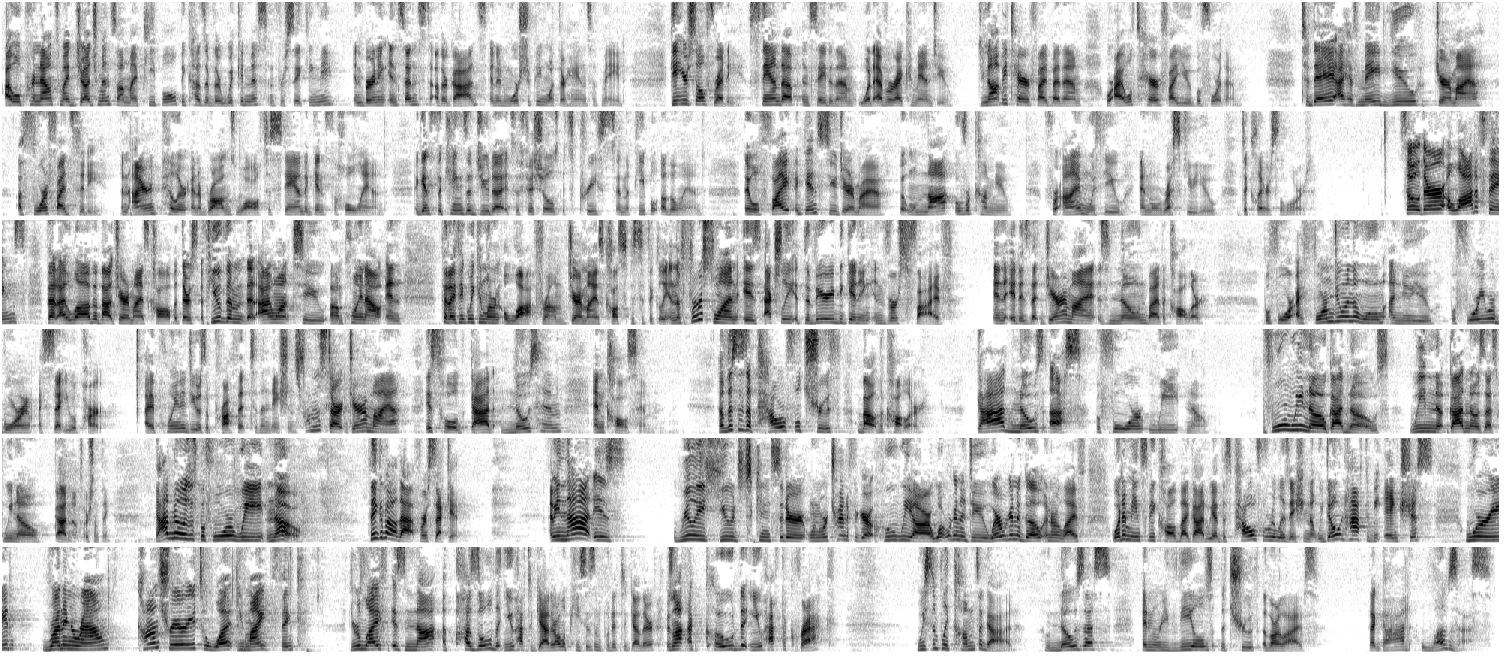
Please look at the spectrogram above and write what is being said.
I will pronounce my judgments on my people because of their wickedness in forsaking me, in burning incense to other gods, and in worshiping what their hands have made. Get yourself ready. Stand up and say to them, whatever I command you. Do not be terrified by them, or I will terrify you before them. Today I have made you, Jeremiah, a fortified city, an iron pillar and a bronze wall to stand against the whole land, against the kings of Judah, its officials, its priests, and the people of the land. They will fight against you, Jeremiah, but will not overcome you, for I am with you and will rescue you, declares the Lord. So there are a lot of things that I love about Jeremiah's call, but there's a few of them that I want to um, point out and that I think we can learn a lot from Jeremiah's call specifically. And the first one is actually at the very beginning in verse 5. And it is that Jeremiah is known by the caller. Before I formed you in the womb, I knew you. Before you were born, I set you apart. I appointed you as a prophet to the nations. From the start, Jeremiah is told God knows him and calls him. Now, this is a powerful truth about the caller. God knows us before we know. Before we know God knows, we know, God knows us, we know God knows, or something. God knows us before we know. Think about that for a second. I mean, that is really huge to consider when we're trying to figure out who we are, what we're going to do, where we're going to go in our life, what it means to be called by God. We have this powerful realization that we don't have to be anxious, worried, running around. Contrary to what you might think, your life is not a puzzle that you have to gather all the pieces and put it together. There's not a code that you have to crack. We simply come to God who knows us and reveals the truth of our lives that God loves us.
